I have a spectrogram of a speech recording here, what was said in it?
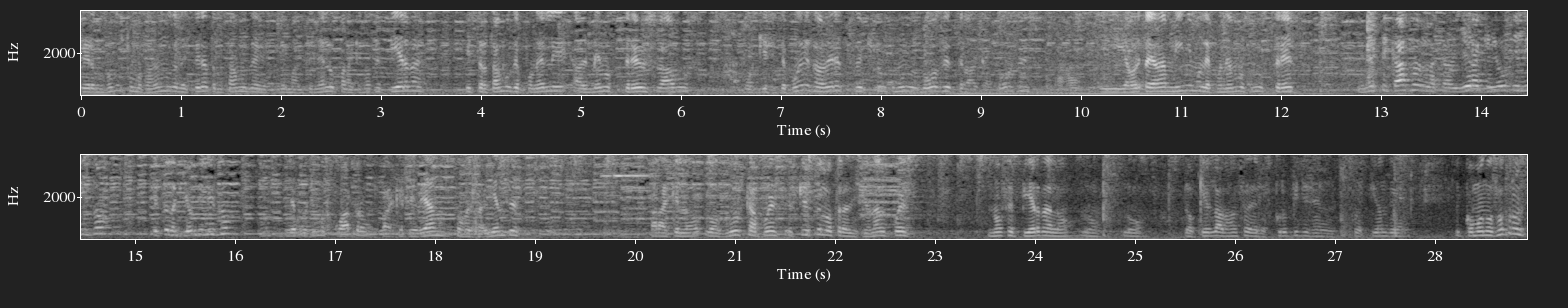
pero nosotros como sabemos de la historia tratamos de, de mantenerlo para que no se pierda y tratamos de ponerle al menos tres rabos, porque si te pones a ver, estos aquí son como unos 12, tra- 14, Ajá. y ahorita ya mínimo le ponemos unos tres. En este caso, en la cabellera que yo utilizo, esta es la que yo utilizo, le pusimos cuatro para que se vean sobresalientes, para que lo- los busca, pues, es que esto es lo tradicional, pues, no se pierda lo, lo, lo, lo que es la danza de los Krupitis en cuestión de... Como nosotros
